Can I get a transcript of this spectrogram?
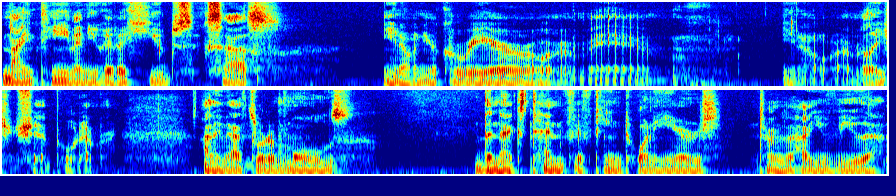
19 and you hit a huge success, you know, in your career or, eh, you know, a relationship or whatever, I think that sort of molds the next 10, 15, 20 years in terms of how you view that.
